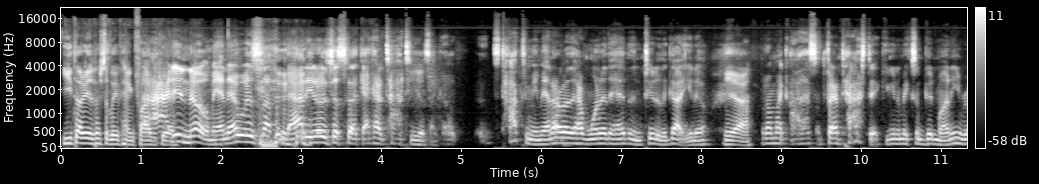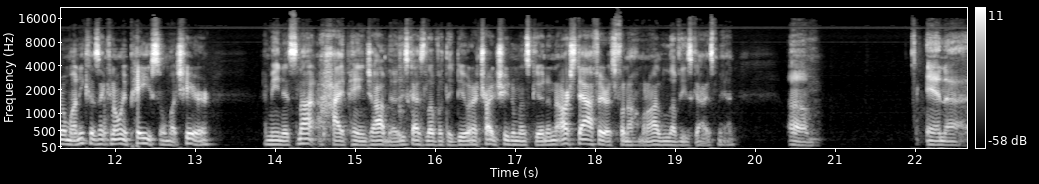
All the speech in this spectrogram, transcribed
You thought he was supposed to leave Hang Five? I Gear. didn't know, man. That was nothing bad. You know, it's just like I gotta talk to you. It's like, oh, let's talk to me, man. I'd rather have one to the head than two to the gut, you know. Yeah. But I'm like, oh, that's fantastic. You're gonna make some good money, real money, because I can only pay you so much here. I mean, it's not a high paying job though. These guys love what they do, and I try to treat them as good. And our staff there is phenomenal. I love these guys, man. Um, and uh,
